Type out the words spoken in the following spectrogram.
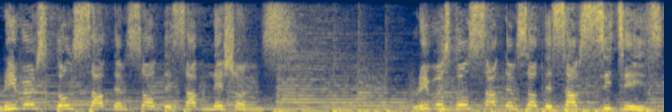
Rivers don't serve themselves, they serve nations. Rivers don't serve themselves, they serve cities.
